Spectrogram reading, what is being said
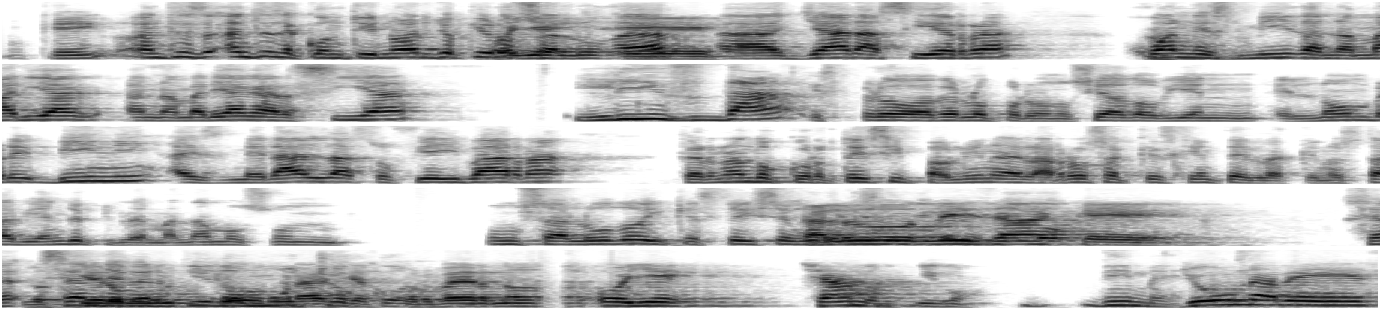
Ok, Antes, antes de continuar, yo quiero Oye, saludar eh, a Yara Sierra, Juan Smith, Ana María, Ana María García, Lizda, espero haberlo pronunciado bien el nombre, Vini, a Esmeralda, Sofía Ibarra, Fernando Cortés y Paulina de la Rosa, que es gente de la que nos está viendo, y pues le mandamos un, un saludo y que estoy seguro Saludos, que se han Lisa, divertido- que se, los se han divertido mucho. mucho, Gracias con- por vernos. Oye, contigo. Dime. Yo una vez,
